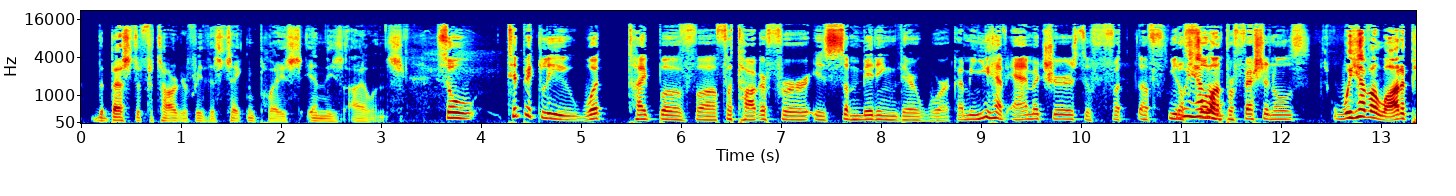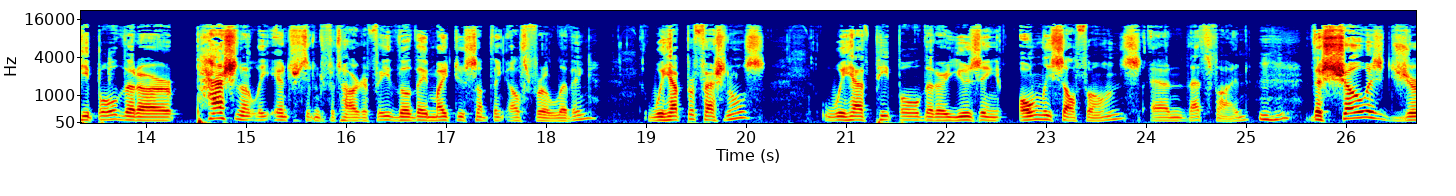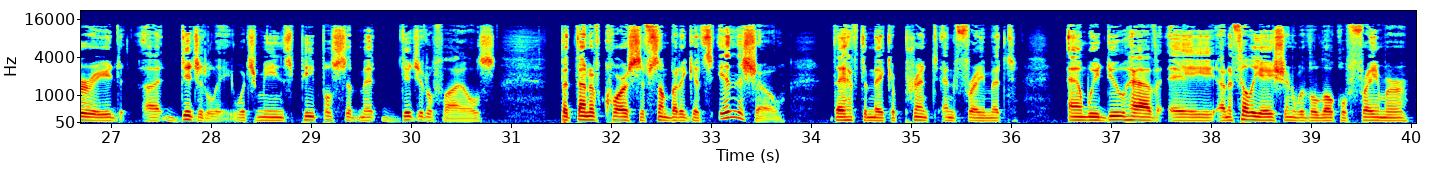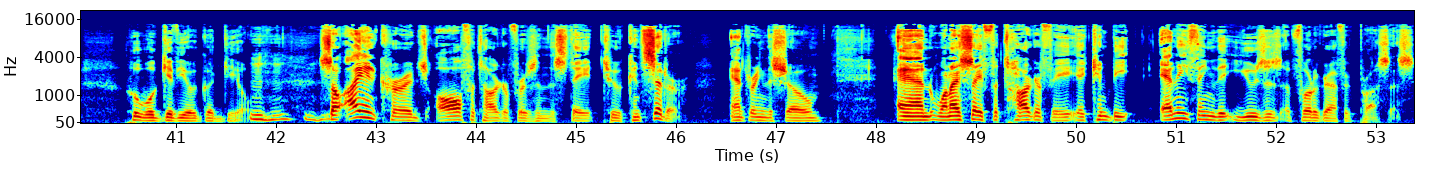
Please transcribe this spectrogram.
the best of photography that's taking place in these islands. So, typically, what type of uh, photographer is submitting their work? I mean, you have amateurs to uh, you know full on professionals. We have a lot of people that are passionately interested in photography, though they might do something else for a living. We have professionals we have people that are using only cell phones, and that's fine. Mm-hmm. The show is juried uh, digitally, which means people submit digital files. But then, of course, if somebody gets in the show, they have to make a print and frame it. And we do have a an affiliation with a local framer who will give you a good deal. Mm-hmm, mm-hmm. So I encourage all photographers in the state to consider entering the show. And when I say photography, it can be anything that uses a photographic process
